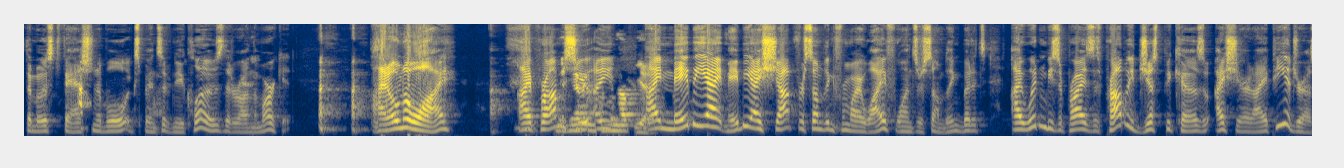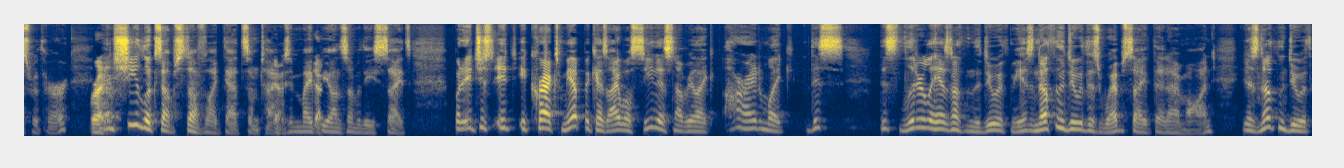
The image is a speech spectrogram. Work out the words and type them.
the most fashionable, expensive new clothes that are on the market. I don't know why. I promise you. I, mean, I maybe I maybe I shop for something for my wife once or something, but it's I wouldn't be surprised. It's probably just because I share an IP address with her, right. and she looks up stuff like that sometimes. Yeah. It might yeah. be on some of these sites, but it just it it cracks me up because I will see this and I'll be like, all right, I'm like this. This literally has nothing to do with me. It has nothing to do with this website that I'm on. It has nothing to do with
